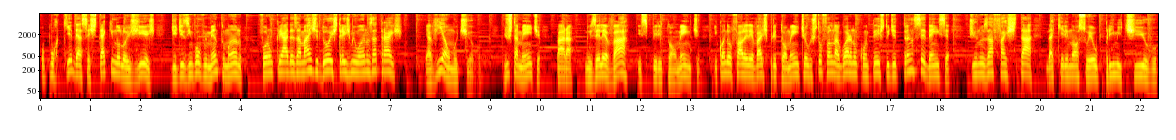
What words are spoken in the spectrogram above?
o porquê dessas tecnologias de desenvolvimento humano foram criadas há mais de dois, três mil anos atrás. E havia um motivo, justamente para nos elevar espiritualmente e quando eu falo elevar espiritualmente, eu estou falando agora no contexto de transcendência, de nos afastar daquele nosso eu primitivo,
